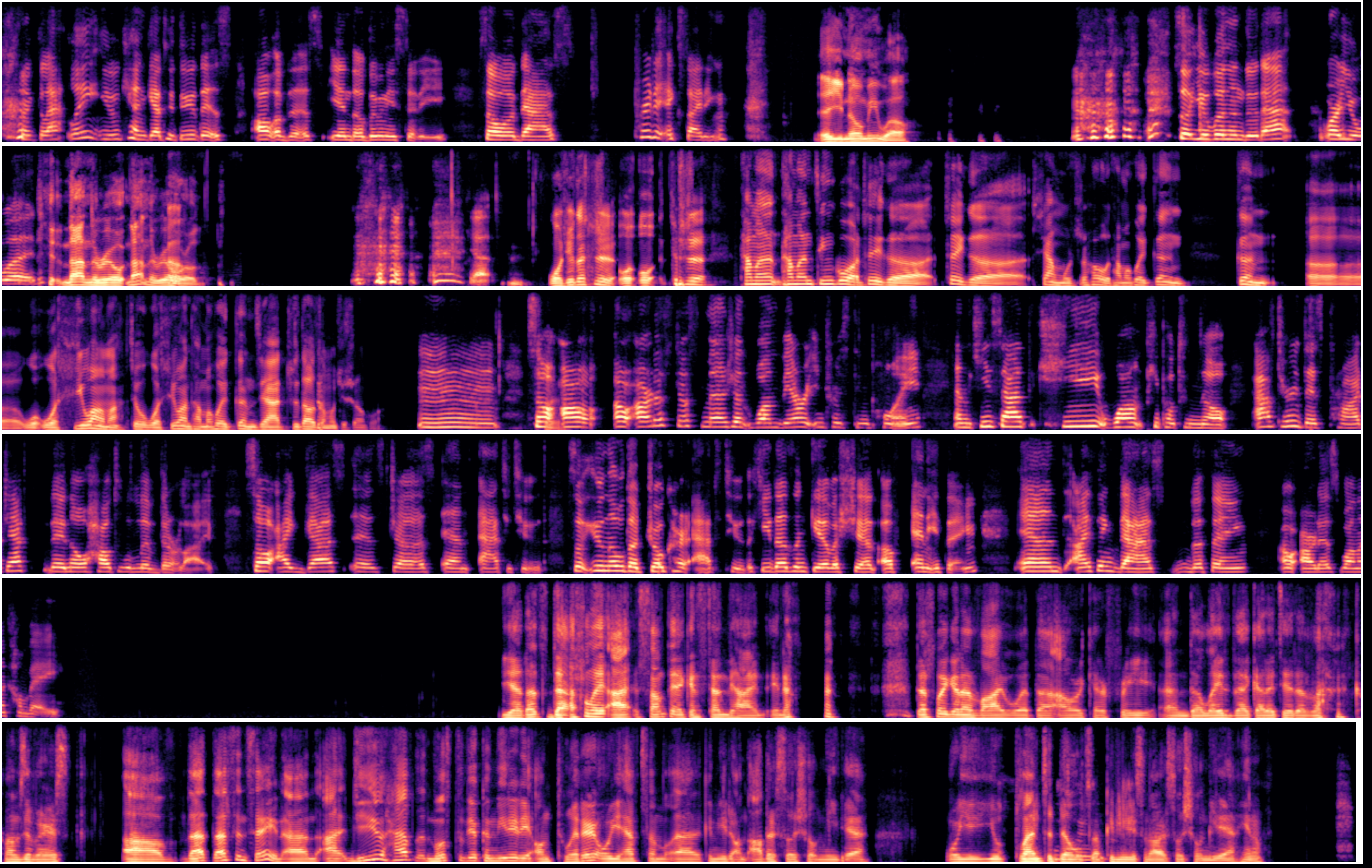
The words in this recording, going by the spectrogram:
gladly, you can get to do this, all of this in the Looney City. So that's pretty exciting. Hey, you know me well. so you wouldn't do that, or you would? Not in the real, not in the real uh. world. yeah，我觉得是我我就是 mm. 他们他们经过这个这个项目之后，他们会更更呃，我我希望嘛，就我希望他们会更加知道怎么去生活。 Mm. So Right. our our artist just mentioned one very interesting point, and he said he want people to know after this project they know how to live their life. So I guess it's just an attitude. So you know the Joker attitude. He doesn't give a shit of anything, and I think that's the thing our artists want to convey. Yeah, that's definitely uh, something I can stand behind, you know. Definitely gonna vibe with uh, our carefree and uh, laid back attitude of uh, Clumsy Bears. Um, that that's insane. And uh, do you have most of your community on Twitter, or you have some uh, community on other social media, or you you plan to build Mhm. some communities on other social media, you know?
